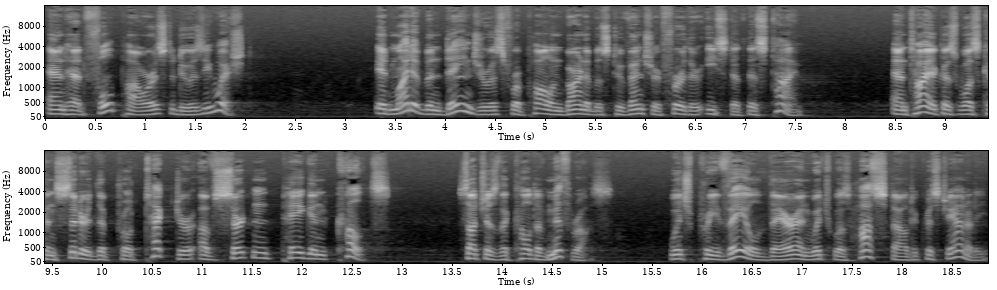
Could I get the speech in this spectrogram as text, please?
and had full powers to do as he wished. It might have been dangerous for Paul and Barnabas to venture further east at this time. Antiochus was considered the protector of certain pagan cults, such as the cult of Mithras, which prevailed there and which was hostile to Christianity.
